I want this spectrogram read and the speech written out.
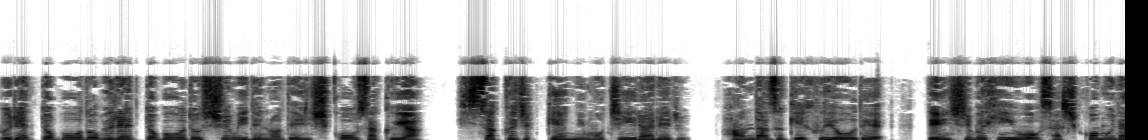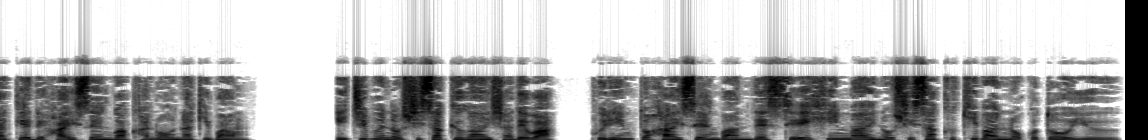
ブレッドボードブレッドボード趣味での電子工作や試作実験に用いられるハンダ付け不要で電子部品を差し込むだけで配線が可能な基板。一部の試作会社ではプリント配線板で製品前の試作基板のことを言う。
